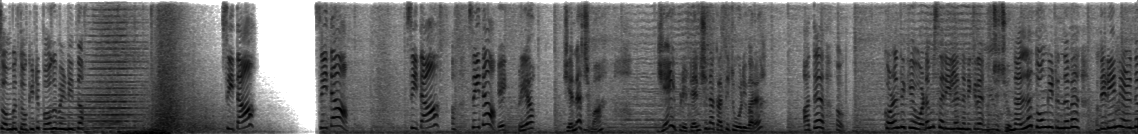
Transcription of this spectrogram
சொம்பு தூக்கிட்டு போக வேண்டியதுதான். சீதா? சீதா? சீதா? சீதா? ஏய் பிரியா என்னாச்சுமா? ஏன் இப்படி டென்ஷனா கத்திட்டு ஓடி வர? அத்த குழந்தைக்கு உடம்பு சரியில்லைன்னு நினைக்கிறேன். நல்லா தூங்கிட்டு இருந்தவன் திடீர்னு எழுந்து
